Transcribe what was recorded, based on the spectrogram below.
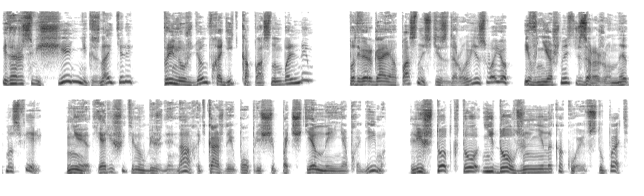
И даже священник, знаете ли, принужден входить к опасным больным подвергая опасности здоровье свое и внешность в зараженной атмосфере. Нет, я решительно убеждена, хоть каждое поприще почтенно и необходимо, лишь тот, кто не должен ни на какое вступать,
